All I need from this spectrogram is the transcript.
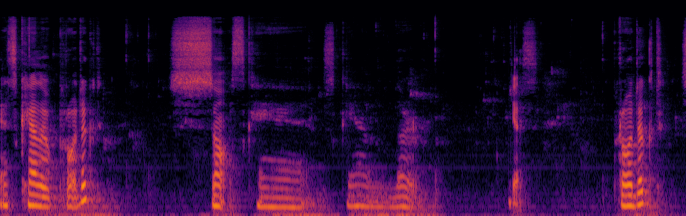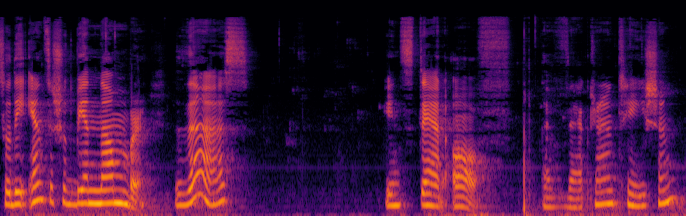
A scalar product. So, sca scalar. Yes. Product. So the answer should be a number. Thus, instead of a vector notation,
